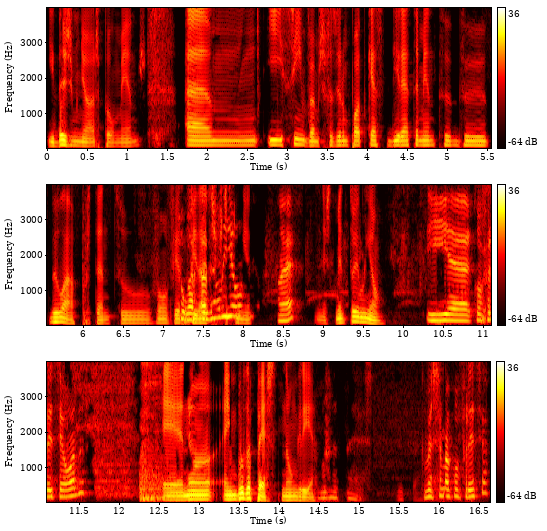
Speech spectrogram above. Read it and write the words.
E das melhores, pelo menos. Ahm, e sim, vamos fazer um podcast diretamente de, de lá, portanto vão haver Tu novidades estás em Lyon? Não é? Neste momento estou em Lyon. E a conferência é onde? É no- em Budapeste, na Hungria. Budapeste. Como é que se chama a conferência?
